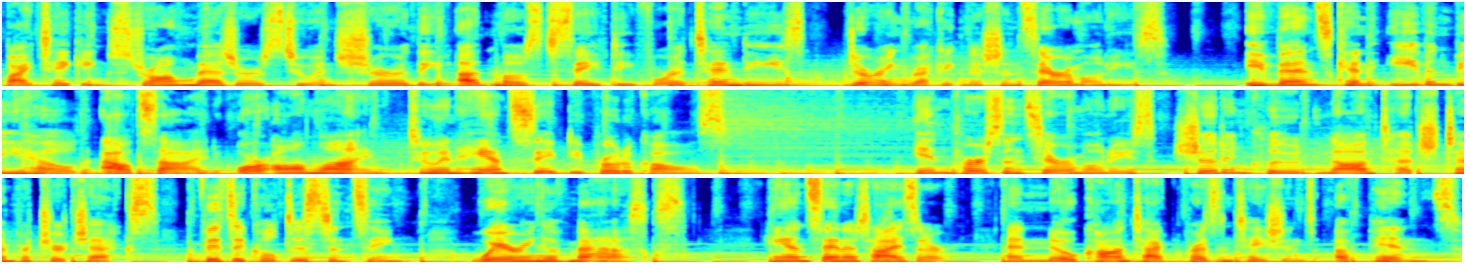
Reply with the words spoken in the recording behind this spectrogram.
by taking strong measures to ensure the utmost safety for attendees during recognition ceremonies. Events can even be held outside or online to enhance safety protocols. In-person ceremonies should include non-touch temperature checks, physical distancing, wearing of masks, hand sanitizer, and no-contact presentations of pins.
